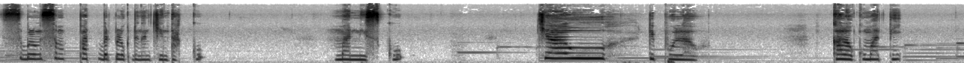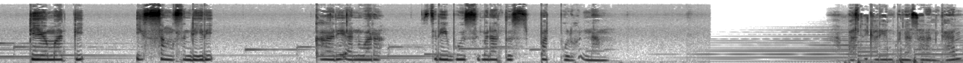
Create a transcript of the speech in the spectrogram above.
sebelum sempat berpeluk dengan cintaku? manisku jauh di pulau. Kalau ku mati, dia mati iseng sendiri. Kari Anwar 1946 Pasti kalian penasaran kan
